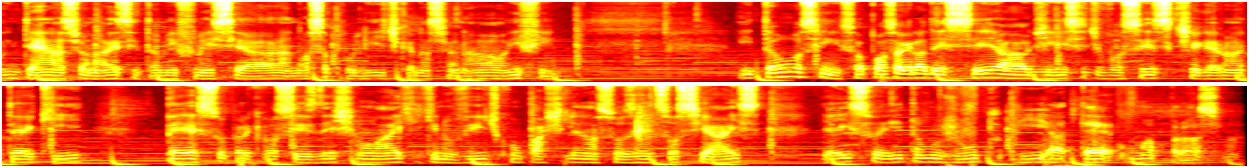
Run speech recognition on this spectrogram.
internacionais tentando influenciar a nossa política nacional, enfim. Então, assim, só posso agradecer a audiência de vocês que chegaram até aqui peço para que vocês deixem um like aqui no vídeo, compartilhem nas suas redes sociais. E é isso aí, tamo junto e até uma próxima.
